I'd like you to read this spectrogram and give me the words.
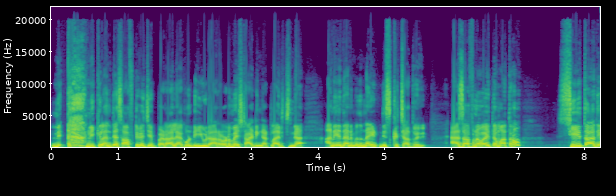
నిఖిల్ అంతే సాఫ్ట్గా చెప్పాడా? లేకుంటే ఈవిడ అరవడమే స్టార్టింగ్ అట్లా అరిచిందా? అనే దాని మీద నైట్ డిస్కస్ చేద్దాం ఇది. యాజ్ ఆఫ్ నవ్ అయితే మాత్రం సీత అది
